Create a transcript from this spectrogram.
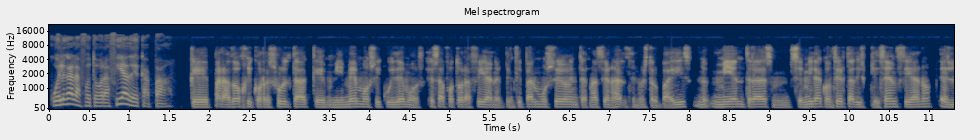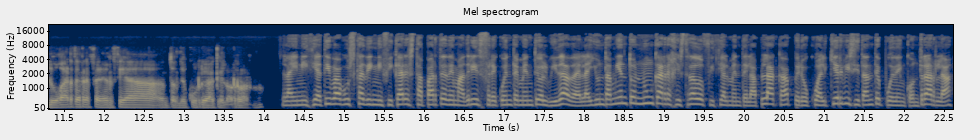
cuelga la fotografía de Capa qué paradójico resulta que mimemos y cuidemos esa fotografía en el principal museo internacional de nuestro país, mientras se mira con cierta displicencia el lugar de referencia donde ocurrió aquel horror. La iniciativa busca dignificar esta parte de Madrid frecuentemente olvidada. El ayuntamiento nunca ha registrado oficialmente la placa, pero cualquier visitante puede encontrarla,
